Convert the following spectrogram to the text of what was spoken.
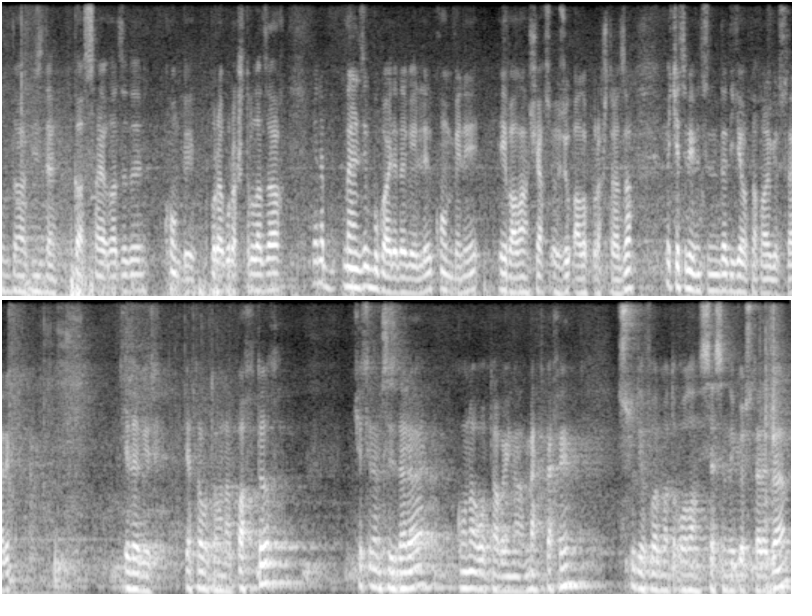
Burada bizdə qaz sayğacıdır. Kombi bura quraşdırılacaq. Yəni mənzil bu qaydada verilir. Kombini ev alan şəxs özü alıb quraşdıracaq və keçib evin içində digər otaqları göstərib. Belə bir yataq otağına baxdıq. Keçirəm sizlərə qonaq otağı ilə mətbəxin studiya formada olan hissəsini də göstərəcəm.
